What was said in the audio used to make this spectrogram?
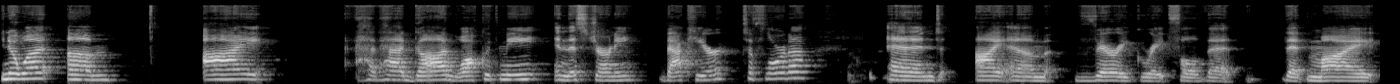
You know what? Um, I have had God walk with me in this journey back here to Florida, and I am very grateful that that my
